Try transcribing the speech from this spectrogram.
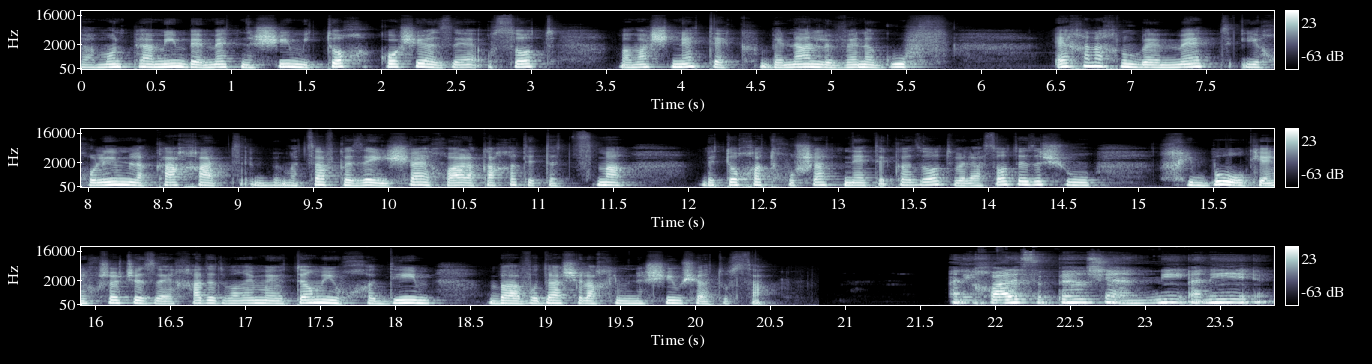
והמון פעמים באמת נשים מתוך הקושי הזה עושות ממש נתק בינן לבין הגוף. איך אנחנו באמת יכולים לקחת, במצב כזה אישה יכולה לקחת את עצמה בתוך התחושת נתק הזאת ולעשות איזשהו חיבור, כי אני חושבת שזה אחד הדברים היותר מיוחדים בעבודה שלך עם נשים שאת עושה. אני יכולה לספר שאני, אני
